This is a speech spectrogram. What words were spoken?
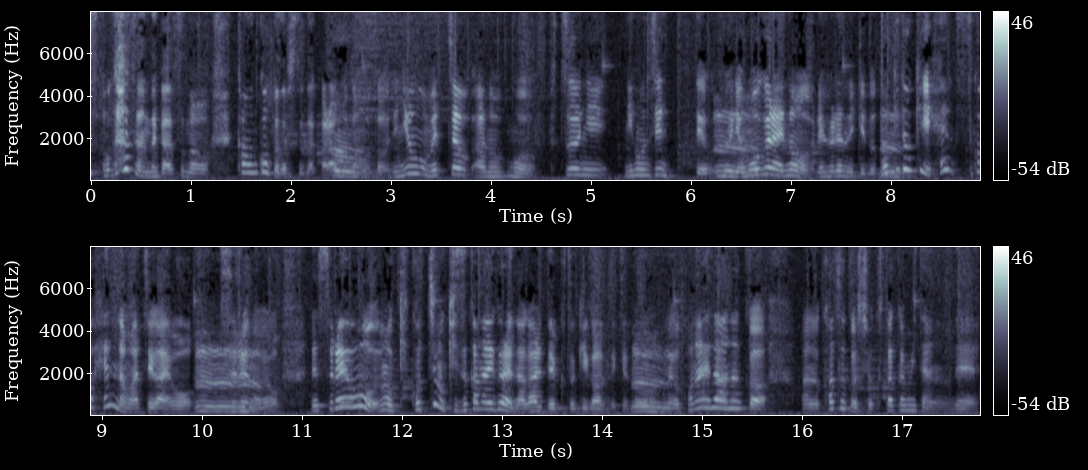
さんお母さんだからその韓国の人だからうん。もともと。で日本語めっちゃあのもう普通に日本人っていうふうに思うぐらいのレベルなんだけど、時々変すごい変な間違いをするのよ。でそれをもうこっちも気づかないぐらい流れていく時があるんだけど、うん。なんかこの間なんかあの家族食卓みたいなので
